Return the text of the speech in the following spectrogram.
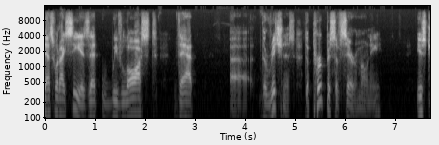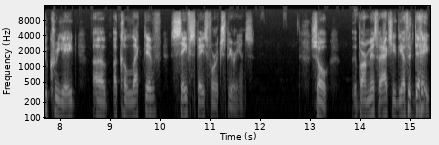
that's what i see is that we've lost that uh, the richness. The purpose of ceremony is to create a, a collective safe space for experience. So the bar mitzvah, actually, the other day,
